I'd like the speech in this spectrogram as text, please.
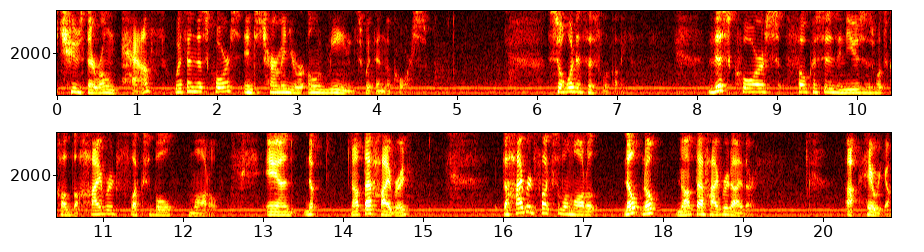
choose their own path within this course and determine your own means within the course. So what does this look like? This course focuses and uses what's called the hybrid flexible model. And no, not that hybrid. The hybrid flexible model, nope, nope, not that hybrid either. Ah, here we go.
